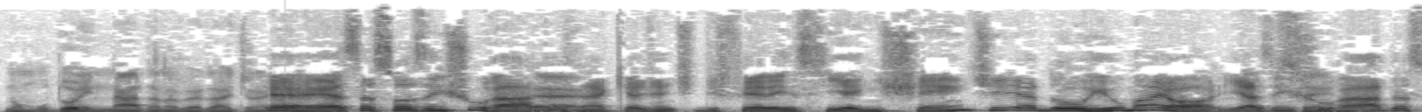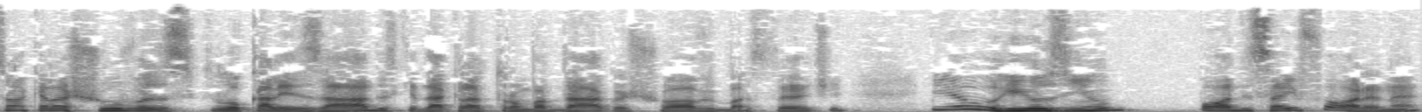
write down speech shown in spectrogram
não, mudou em nada, na verdade. Né? É, essas são as enxurradas, é. né? Que a gente diferencia enchente é do rio maior. E as enxurradas Sim. são aquelas chuvas localizadas, que dá aquela tromba d'água, chove bastante, e o riozinho pode sair fora, né?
